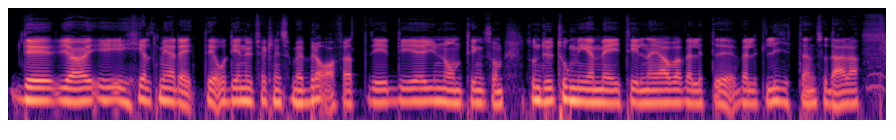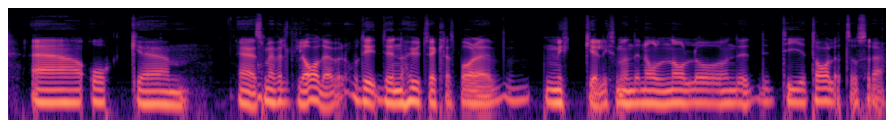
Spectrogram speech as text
det, jag är helt med dig det, och det är en utveckling som är bra för att det, det är ju någonting som, som du tog med mig till när jag var väldigt, eh, väldigt liten sådär. Eh, och ehm, eh, som jag är väldigt glad över. Och det, den har utvecklats bara mycket liksom under 00 och under 10-talet och sådär.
